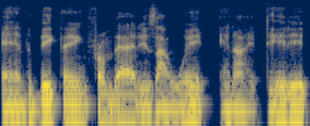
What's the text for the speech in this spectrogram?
And the big thing from that is I went and I did it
